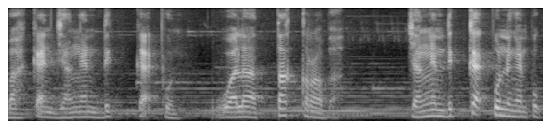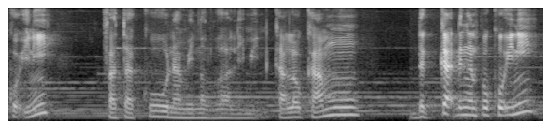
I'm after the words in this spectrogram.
bahkan jangan dekat pun. Wala taqraba. Jangan dekat pun dengan pokok ini. Fatakuna minadh zalimin. Kalau kamu dekat dengan pokok ini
